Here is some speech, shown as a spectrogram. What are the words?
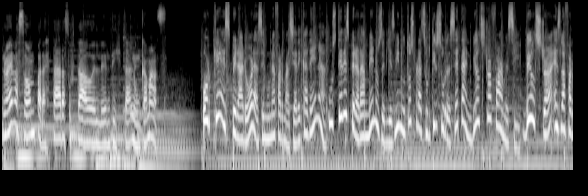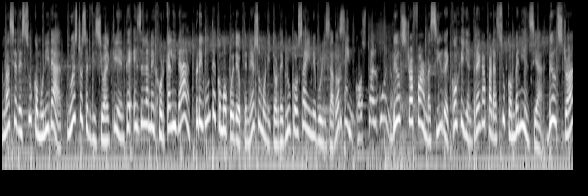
No hay razón para estar asustado del dentista nunca más. ¿Por qué esperar horas en una farmacia de cadena? Usted esperará menos de 10 minutos para surtir su receta en Billstra Pharmacy. Billstra es la farmacia de su comunidad. Nuestro servicio al cliente es de la mejor calidad. Pregunte cómo puede obtener su monitor de glucosa y nebulizador Sin costo alguno. Billstra Pharmacy recoge y entrega para su conveniencia. Billstra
